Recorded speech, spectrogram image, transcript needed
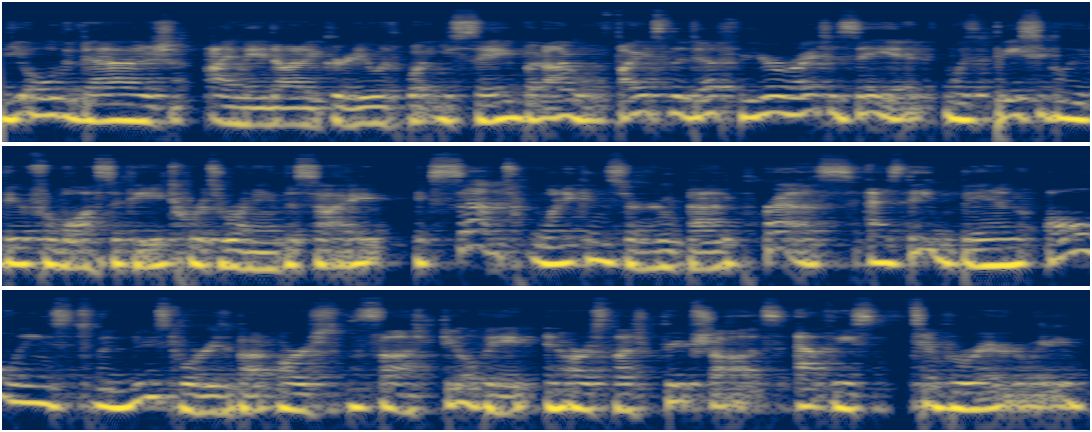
The old adage, I may not agree with what you say, but I will fight to the death for your right to say it, was basically their philosophy towards running the site, except when it concerned bad press, as they ban all links to the news stories about r slash jailbait and r slash creepshots, at least temporarily.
